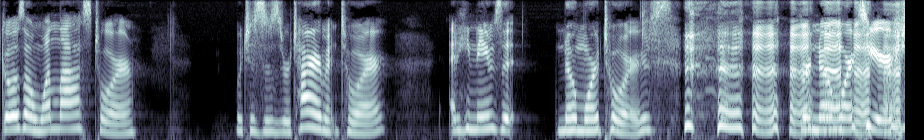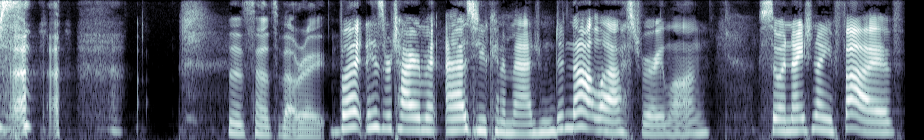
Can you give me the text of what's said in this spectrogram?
goes on one last tour, which is his retirement tour, and he names it No More Tours. For No More Tears. that sounds about right. But his retirement, as you can imagine, did not last very long. So in 1995,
